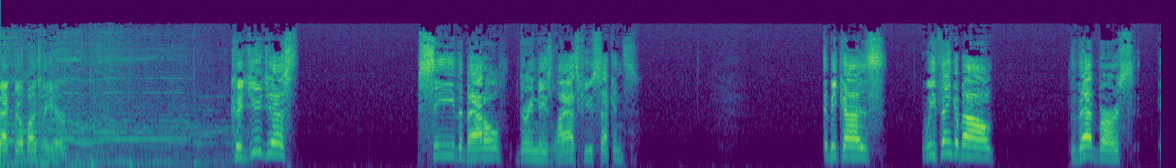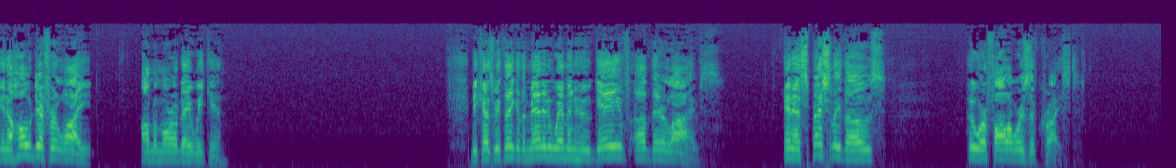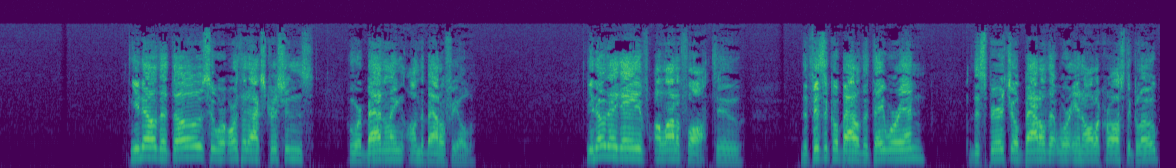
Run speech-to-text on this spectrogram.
Back, Bill Bunkley here. Could you just see the battle during these last few seconds? Because we think about that verse in a whole different light on Memorial Day weekend. Because we think of the men and women who gave of their lives, and especially those who were followers of Christ. You know that those who were Orthodox Christians who were battling on the battlefield, you know they gave a lot of thought to the physical battle that they were in, the spiritual battle that we're in all across the globe,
